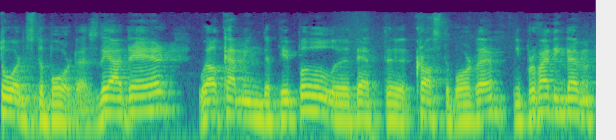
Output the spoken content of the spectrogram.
towards the borders. They are there welcoming the people uh, that uh, cross the border, providing them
